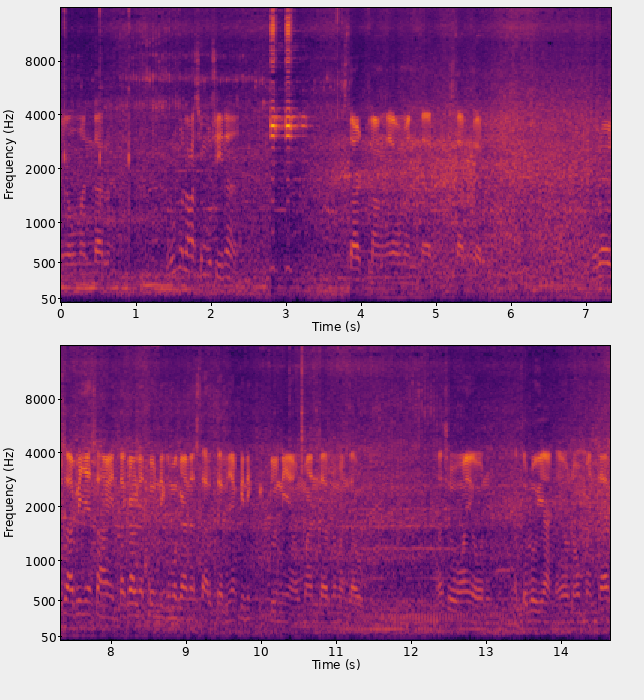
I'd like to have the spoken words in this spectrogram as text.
Ayaw mandar pero malakas yung musina start lang ayaw mandar starter pero sabi niya sa akin tagal na to hindi gumagana starter niya. Kinikik ko niya umandar naman daw. Kaso ngayon natuloy yan ayaw na umandar.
